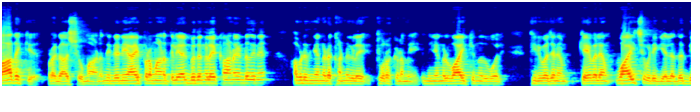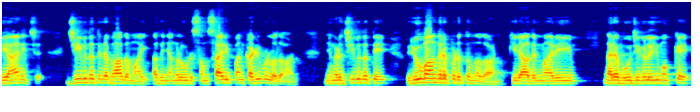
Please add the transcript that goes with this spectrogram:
പാതയ്ക്ക് പ്രകാശവുമാണ്. നിന്റെ ന്യായ പ്രമാണത്തിലെ അത്ഭുതങ്ങളെ കാണേണ്ടതിന് അവിടുന്ന് ഞങ്ങളുടെ കണ്ണുകളെ തുറക്കണമേ എന്ന് ഞങ്ങൾ വായിക്കുന്നത് പോലെ തിരുവചനം കേവലം വായിച്ചു വിടുകയല്ല അത് ധ്യാനിച്ച് ജീവിതത്തിന്റെ ഭാഗമായി അത് ഞങ്ങളോട് സംസാരിപ്പാൻ കഴിവുള്ളതാണ്. ഞങ്ങളുടെ ജീവിതത്തെ രൂപാന്തരപ്പെടുത്തുന്നതാണ്. കിരാതന്മാരെയും നരഭോജികളെയും ഒക്കെ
